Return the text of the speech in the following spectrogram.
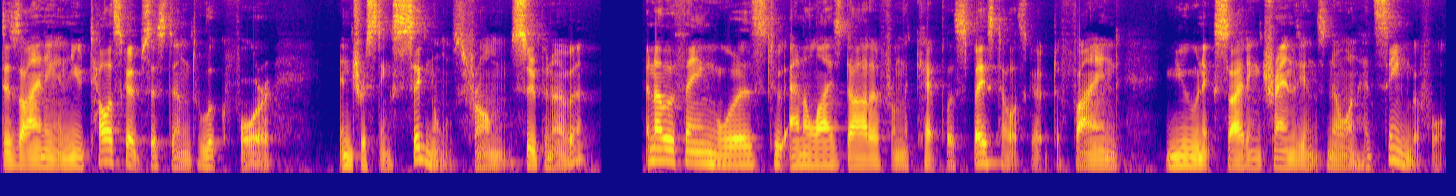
designing a new telescope system to look for interesting signals from supernova. Another thing was to analyze data from the Kepler Space Telescope to find new and exciting transients no one had seen before.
